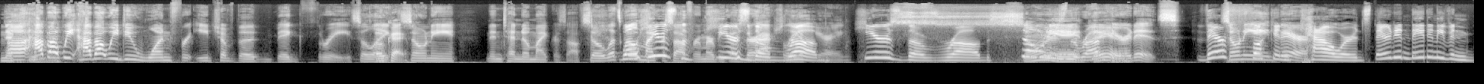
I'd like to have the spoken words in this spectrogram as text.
Next uh, rumor. How about we how about we do one for each of the big three? So like Okay. Sony, Nintendo, Microsoft. So let's Well, go with Microsoft the rumor here's because they're the actually rub. appearing. Here's the rub. Sony Here's Sony, the ain't rub. there. Here it is. they're Sony fucking cowards. They didn't. They didn't even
